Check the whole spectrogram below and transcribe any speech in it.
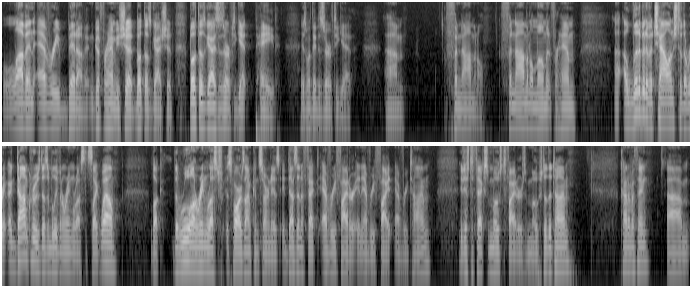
Loving every bit of it. And good for him. He should. Both those guys should. Both those guys deserve to get paid, is what they deserve to get. Um, phenomenal. Phenomenal moment for him. Uh, a little bit of a challenge to the ring. Dom Cruz doesn't believe in ring rust. It's like, well, look, the rule on ring rust, as far as I'm concerned, is it doesn't affect every fighter in every fight every time. It just affects most fighters most of the time, kind of a thing. Um,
